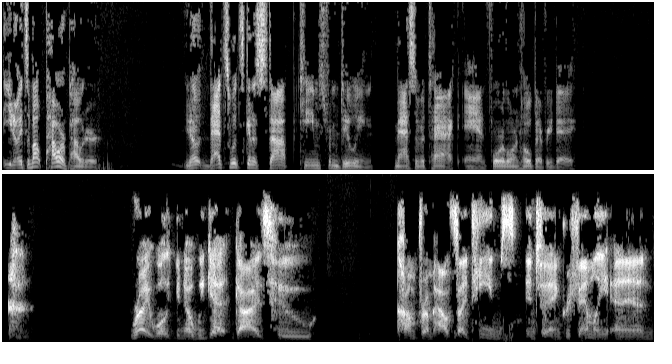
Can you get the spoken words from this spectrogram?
you know it's about power powder you know that's what's going to stop teams from doing massive attack and forlorn hope every day Right. Well, you know, we get guys who come from outside teams into Angry Family and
